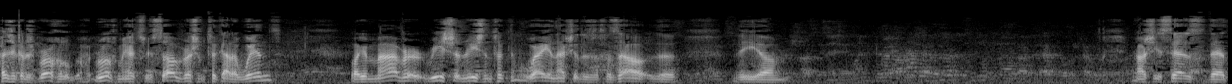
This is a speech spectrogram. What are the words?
Ruach took out a wind. Well, your Maver, Rishon, Rishon took them away, and actually there's a Chazal, the, the, um, Rashi says that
